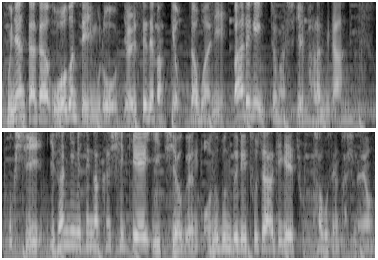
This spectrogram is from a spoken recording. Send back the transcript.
분양가가 5억 원대이므로 10세대밖에 없다고 하니 빠르게 입점하시길 바랍니다. 혹시 이사님이 생각하시기에 이 지역은 어느 분들이 투자하기에 좋다고 생각하시나요?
